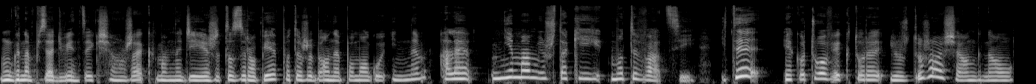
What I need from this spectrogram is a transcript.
Mogę napisać więcej książek. Mam nadzieję, że to zrobię, po to, żeby one pomogły innym, ale nie mam już takiej motywacji. I ty, jako człowiek, który już dużo osiągnął,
